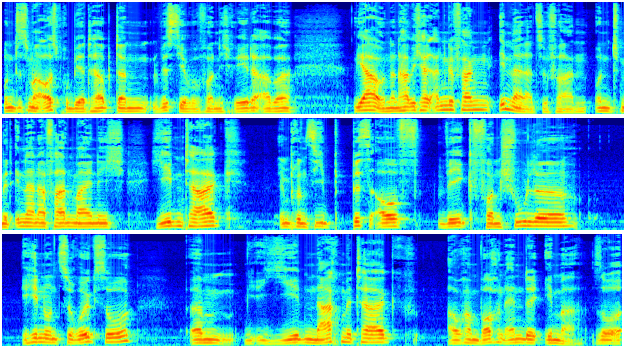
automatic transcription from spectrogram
und es mal ausprobiert habt, dann wisst ihr, wovon ich rede. Aber ja, und dann habe ich halt angefangen, Inliner zu fahren. Und mit Inliner fahren meine ich jeden Tag im Prinzip bis auf Weg von Schule hin und zurück so. Ähm, jeden Nachmittag, auch am Wochenende immer. So,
